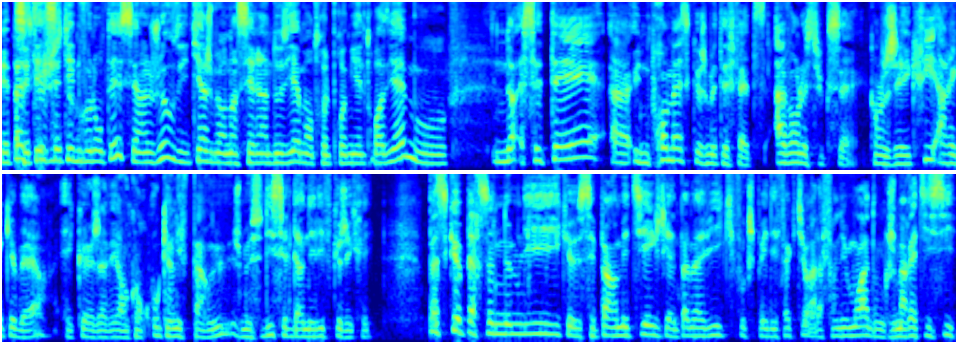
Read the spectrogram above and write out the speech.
Mais C'était une volonté, c'est un jeu, vous avez dit tiens je vais en insérer un deuxième entre le premier et le troisième ou c'était euh, une promesse que je m'étais faite avant le succès. Quand j'ai écrit Harry Kéber et que j'avais encore aucun livre paru, je me suis dit c'est le dernier livre que j'écris. Parce que personne ne me lit, que c'est pas un métier, que je gagne pas ma vie, qu'il faut que je paye des factures à la fin du mois, donc je m'arrête ici.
